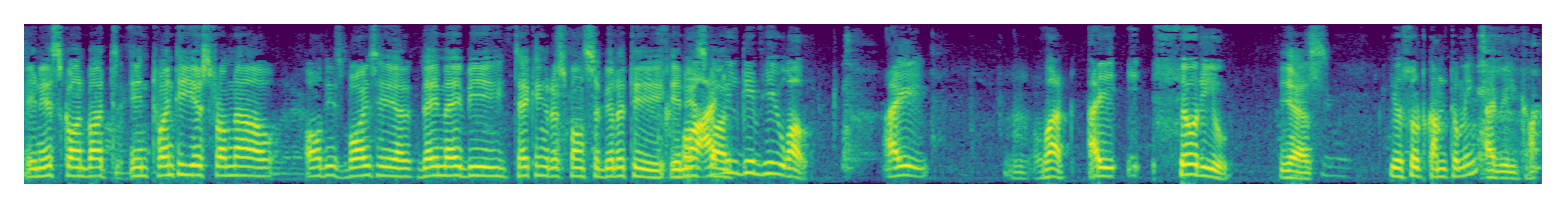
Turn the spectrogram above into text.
in ISKCON, but in 20 years from now, all these boys here, they may be taking responsibility in Oh, I will give you out. I, what? I assure you, Yes. you should come to me, I will come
